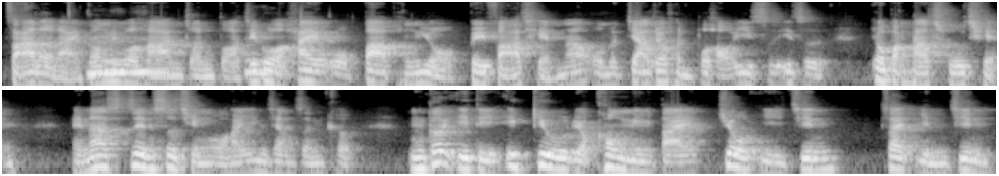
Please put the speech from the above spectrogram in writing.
抓了来，讲你我还安全带，结果害我爸朋友被罚钱，然后我们家就很不好意思，一直要帮他出钱。哎，那这件事情我还印象深刻。不过，一点一九六零年代就已经在引进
